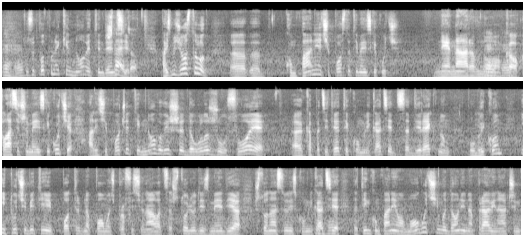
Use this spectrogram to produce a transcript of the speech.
Uh mhm. -huh. To su potpuno neke nove tendencije. Šta je to? Pa između ostalog, uh, uh, kompanije će postati medijske kuće ne naravno mm -hmm. kao klasične medijske kuće, ali će početi mnogo više da ulažu u svoje e, kapacitete komunikacije sa direktnom publikom i tu će biti potrebna pomoć profesionalaca, što ljudi iz medija, što nas ljudi iz komunikacije, uh mhm. -huh. da tim kompanijama omogućimo da oni na pravi način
